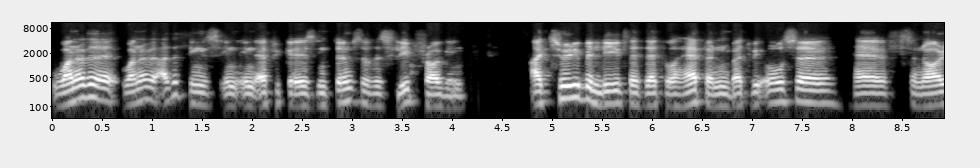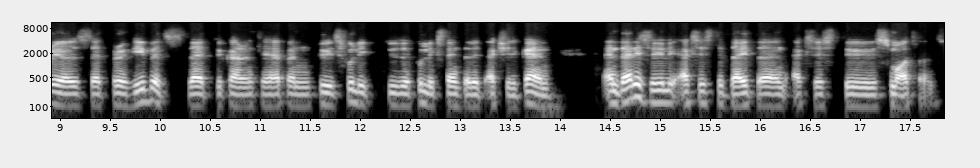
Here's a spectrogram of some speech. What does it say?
one of the one of the other things in, in Africa is in terms of this leapfrogging, I truly believe that that will happen, but we also have scenarios that prohibits that to currently happen to its fully to the full extent that it actually can, and that is really access to data and access to smartphones.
